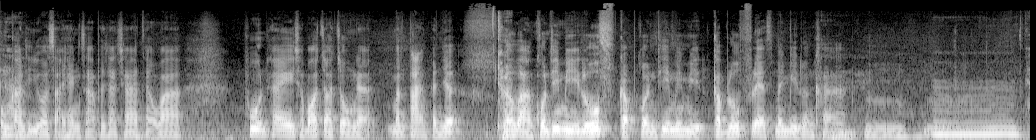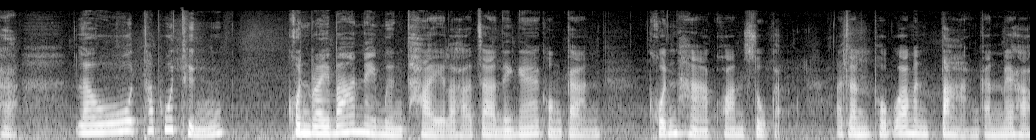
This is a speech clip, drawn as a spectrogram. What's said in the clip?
องค์การที่อยู่อาศัยแห่งสหประชาชาติ แต่ว่าพูดให้เฉพาะเจาะจงเนี่ยมันต่างกันเยอะครับระหว่างคนที่มีรูฟกับคนที่ไม่มีกับรูฟเลสไม่มีหลังคาอืมอืมค่ะ แล้วถ้าพูดถึง คนไร้บ้านในเมืองไทยล่ะคะอาจารย์ในแง่ของการค้นหาความสุขอะอาจารย์พบว่ามันต่างกันไหมคะ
